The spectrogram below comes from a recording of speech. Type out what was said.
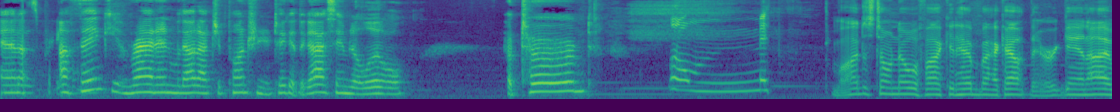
And it was pretty I funny. think you ran in without actually punching your ticket. The guy seemed a little perturbed. Little myth. Well, I just don't know if I could head back out there again. I,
